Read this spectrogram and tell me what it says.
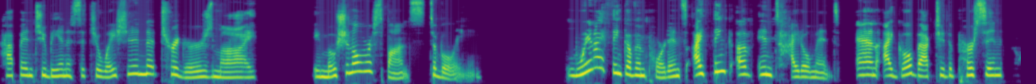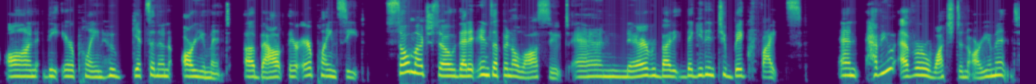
happen to be in a situation that triggers my emotional response to bullying. When I think of importance, I think of entitlement and I go back to the person on the airplane who gets in an argument about their airplane seat. So much so that it ends up in a lawsuit and everybody, they get into big fights. And have you ever watched an argument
